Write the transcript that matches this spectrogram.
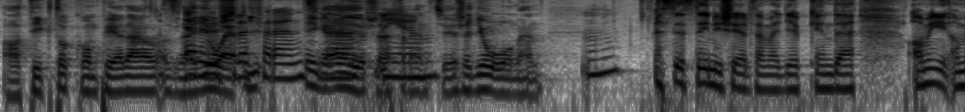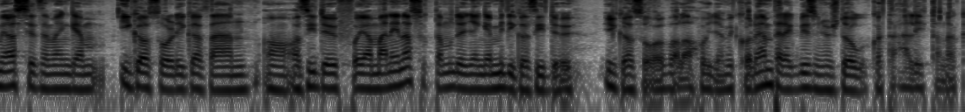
a TikTokon például. Az egy erős jó, referencia. Igen, erős Igen. referencia, és egy jó omen. Ezt, ezt én is értem egyébként, de ami, ami azt hiszem engem igazol igazán az idő folyamán, én azt szoktam mondani, hogy engem mindig az idő igazol valahogy, amikor emberek bizonyos dolgokat állítanak.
